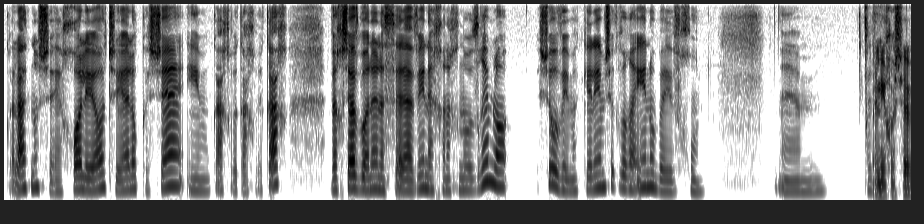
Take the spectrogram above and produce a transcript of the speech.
קלטנו שיכול להיות שיהיה לו קשה עם כך וכך וכך, ועכשיו בואו ננסה להבין איך אנחנו עוזרים לו, שוב, עם הכלים שכבר ראינו באבחון. אמ, אני חושב,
